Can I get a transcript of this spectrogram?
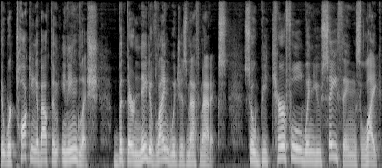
that we're talking about them in English but their native language is mathematics. So be careful when you say things like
